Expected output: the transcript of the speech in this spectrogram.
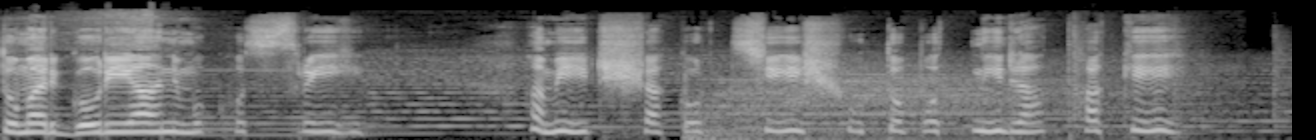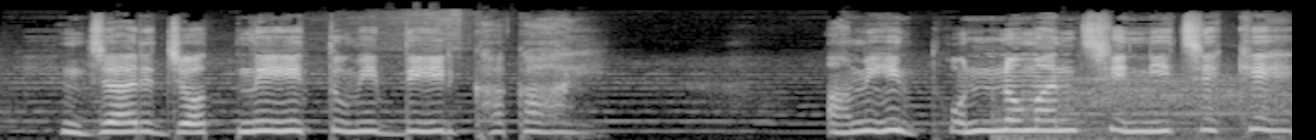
তোমার গরিয়ান মুখশ্রী। আমি ঈর্ষা করছি সুতপত্নীরা থাকে যার যত্নে তুমি দীর্ঘাকায়। আমি ধন্য মানছি নিজেকে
